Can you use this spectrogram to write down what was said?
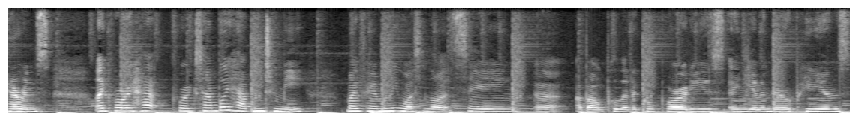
parents. Like for for example, it happened to me. My family was a lot saying uh, about political parties and giving their opinions,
